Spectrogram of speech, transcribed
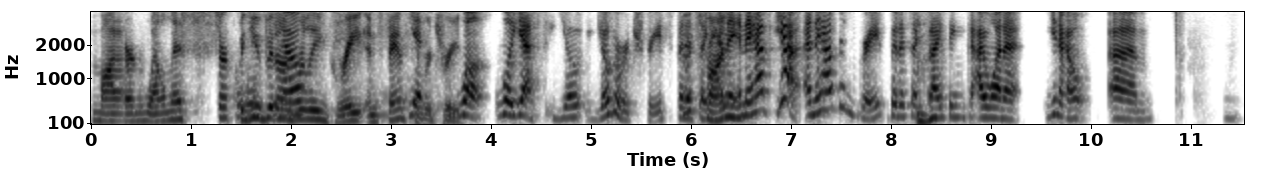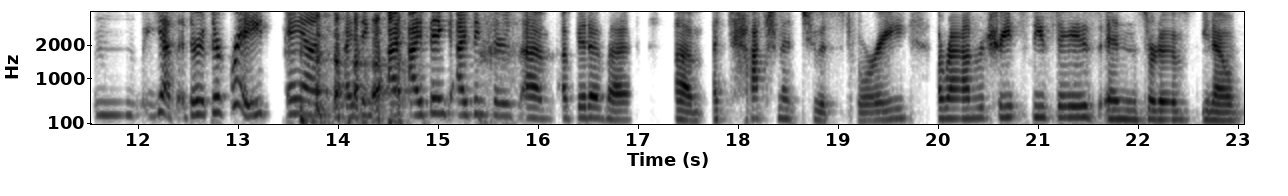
modern wellness circles. But you've been you on really great and fancy yes. retreats. Well, well, yes, yo- yoga retreats, but That's it's like, and they, and they have, yeah, and they have been great. But it's like, but Mhm. I think I want to, you know, um, mm, yes, they're they're great, and I think I, I think I think there's um, a bit of a um, attachment to a story around retreats these days in sort of you know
